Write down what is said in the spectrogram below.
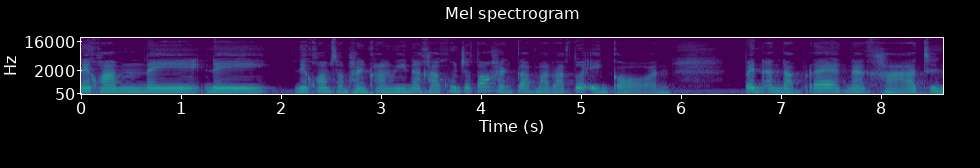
ในความในในในความสัมพันธ์ครั้งนี้นะคะ คุณจะต้องหันกลับมารักตัวเองก่อน เป็นอันดับแรกนะคะ ถึง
